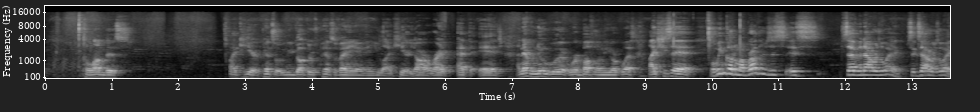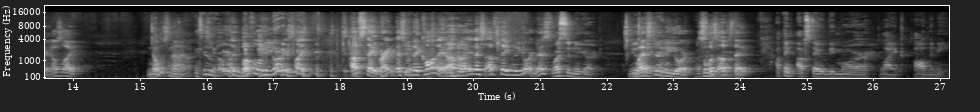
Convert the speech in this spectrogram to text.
Columbus. Like here, Pencil, you go through Pennsylvania and you like here, y'all are right at the edge. I never knew we're Buffalo, New York West. Like she said, well, we can go to my brother's. It's, it's seven hours away, six hours away. I was like, no, it's not. It's like Buffalo, New York. It's like upstate, right? That's what they call that, Uh-huh. right? That's upstate New York. That's Western New York. You Western New York. So what's York. upstate? I think upstate would be more like Albany.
